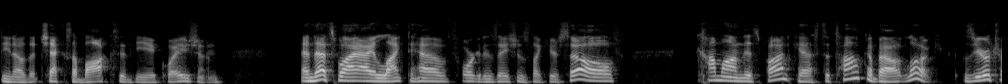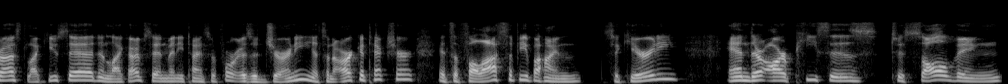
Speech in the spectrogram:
you know that checks a box in the equation. And that's why i like to have organizations like yourself come on this podcast to talk about look zero trust like you said and like i've said many times before is a journey it's an architecture it's a philosophy behind security and there are pieces to solving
